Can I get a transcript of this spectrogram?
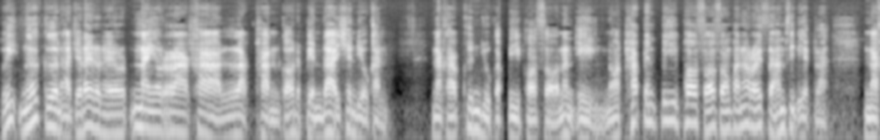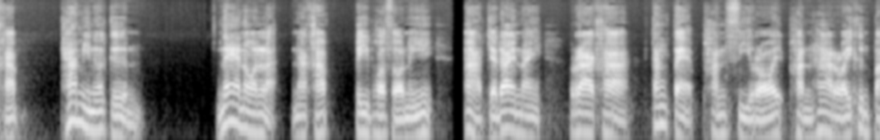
เฮ้ยเนื้อเกินอาจจะได้ในในราคาหลักพันก็เป็นได้เช่นเดียวกันนะครับขึ้นอยู่กับปีพศนั่นเองเนาะถ้าเป็นปีพศ 2531ล่ะนะครับ ถ้ามีเนื้อเกิน แน่นอนล่ะนะครับ ปีพศนี้ อาจจะได้ในราคาตั้งแต่พันสี่ร้อยพันห้าร้อยขึ้นไป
